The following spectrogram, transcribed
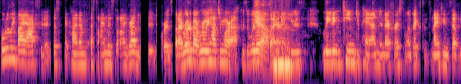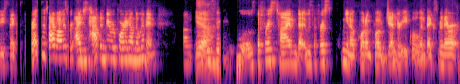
totally by accident, just the kind of assignments that I gravitated towards. But I wrote about Rui Hachimura, who's a wizards yeah. player, and he was leading Team Japan in their first Olympics since 1976 rest of the time I was I just happened to be reporting on the women. Um, yeah, so it was very cool. It was the first time that it was the first you know quote unquote gender equal Olympics where there were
